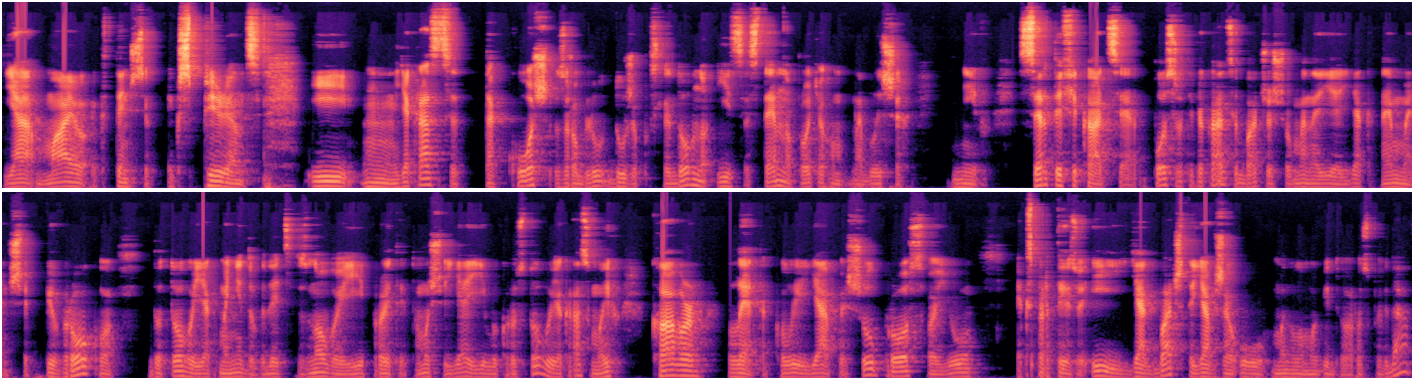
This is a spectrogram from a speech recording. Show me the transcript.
я маю extensive experience. І якраз це також зроблю дуже послідовно і системно протягом найближчих днів. Сертифікація. По сертифікації бачу, що в мене є якнайменше півроку до того, як мені доведеться знову її пройти, тому що я її використовую якраз у моїх cover letter, коли я пишу про свою експертизу. І як бачите, я вже у минулому відео розповідав,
